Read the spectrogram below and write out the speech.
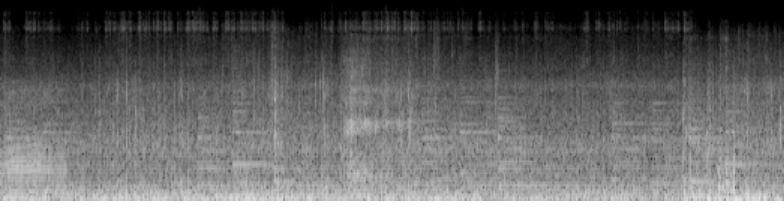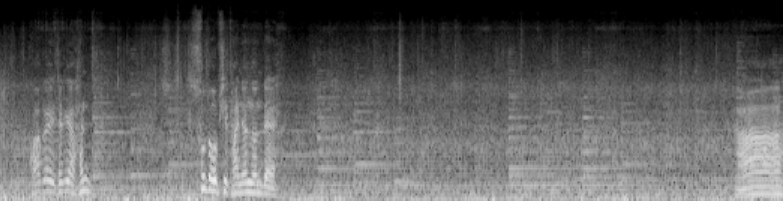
와. 과거에 저기 한 수도 없이 다녔는데 아.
